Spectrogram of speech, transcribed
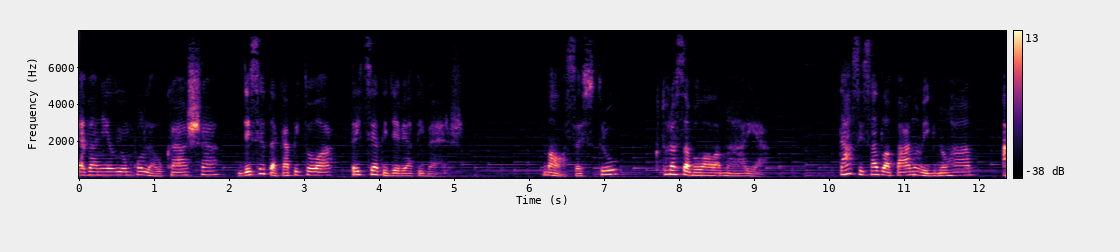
Evangelium podľa Lukáša, 10. kapitola, 39. verš. Mala sestru, ktorá sa volala Mária. Tá si sadla pánovi k nohám a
